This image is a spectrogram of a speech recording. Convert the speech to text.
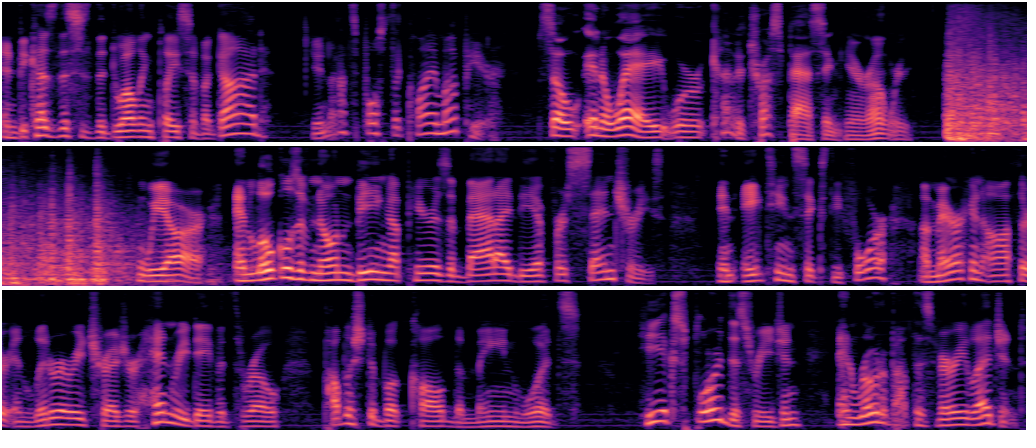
And because this is the dwelling place of a god, you're not supposed to climb up here. So, in a way, we're kind of trespassing here, aren't we? We are. And locals have known being up here is a bad idea for centuries. In 1864, American author and literary treasure Henry David Thoreau published a book called The Maine Woods. He explored this region and wrote about this very legend.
